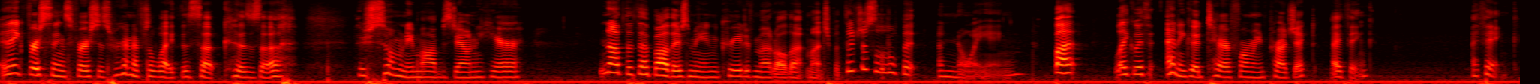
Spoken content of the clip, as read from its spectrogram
I think first things first is we're going to have to light this up because uh, there's so many mobs down here. Not that that bothers me in creative mode all that much, but they're just a little bit annoying. But, like with any good terraforming project, I think, I think,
